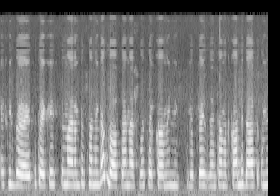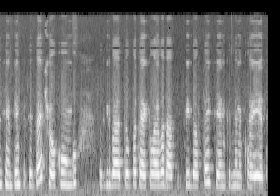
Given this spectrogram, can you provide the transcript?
Es gribēju pateikt, ka es, piemēram, personīgi atbalstu Ainārs Lesaru kā ministru prezidenta amata kandidātu un visiem tiem, kas ir pret šo kungu. Es gribētu pateikt, lai vadās tīdos teicienu, kad nemeklējiet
